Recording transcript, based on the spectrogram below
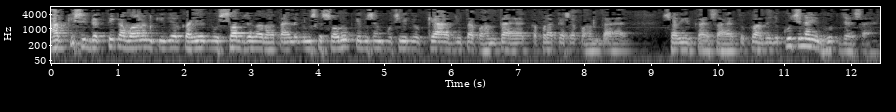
आप किसी व्यक्ति का वर्णन कीजिए और कहिए कि वो सब जगह रहता है, लेकिन उसके स्वरूप के विषय में पूछिए कि वो क्या जूता पहनता है, कपड़ा कैसा पहनता है, शरीर कैसा है तो कह दीजिए कुछ नहीं, भूत जैसा है।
